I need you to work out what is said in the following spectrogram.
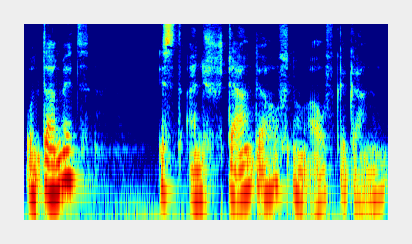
Und damit ist ein Stern der Hoffnung aufgegangen.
